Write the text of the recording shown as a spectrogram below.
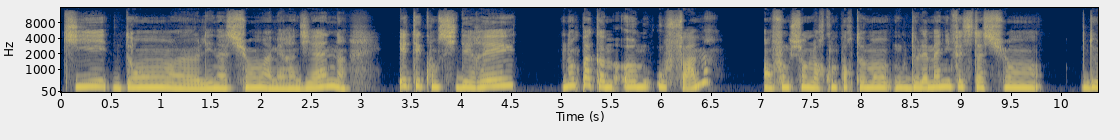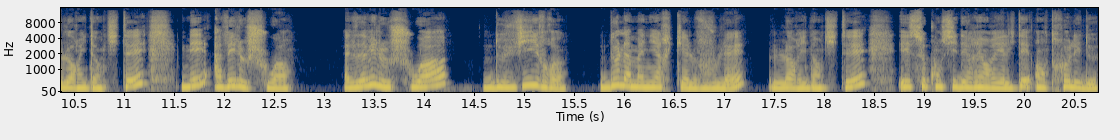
qui, dans euh, les nations amérindiennes, étaient considérées non pas comme hommes ou femmes, en fonction de leur comportement ou de la manifestation de leur identité, mais avaient le choix. Elles avaient le choix de vivre de la manière qu'elles voulaient leur identité et se considérer en réalité entre les deux.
